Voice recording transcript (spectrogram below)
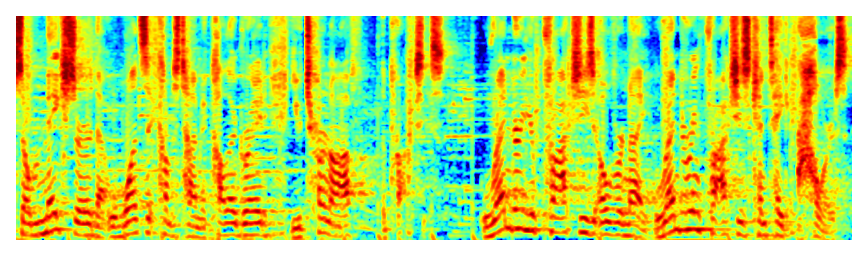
So make sure that once it comes time to color grade, you turn off the proxies. Render your proxies overnight. Rendering proxies can take hours,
